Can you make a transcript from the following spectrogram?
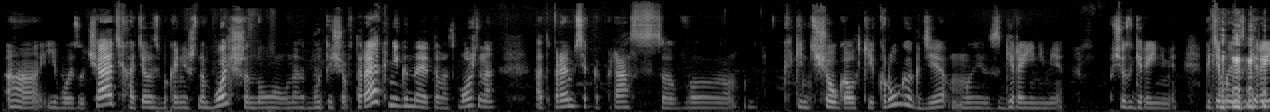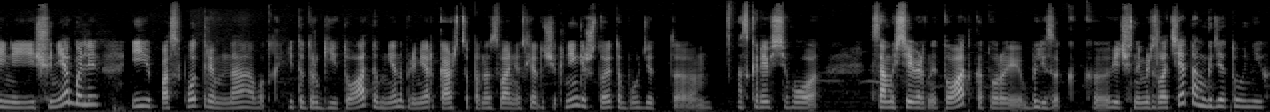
а, его изучать. Хотелось бы, конечно, больше, но у нас будет еще вторая книга на это, возможно. Отправимся как раз в какие-нибудь еще уголки круга, где мы с героинями Почему с героинями? Где мы с героиней еще не были, и посмотрим на вот какие-то другие туаты. Мне, например, кажется по названию следующей книги, что это будет, э, скорее всего, самый северный туат, который близок к вечной мерзлоте там где-то у них.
